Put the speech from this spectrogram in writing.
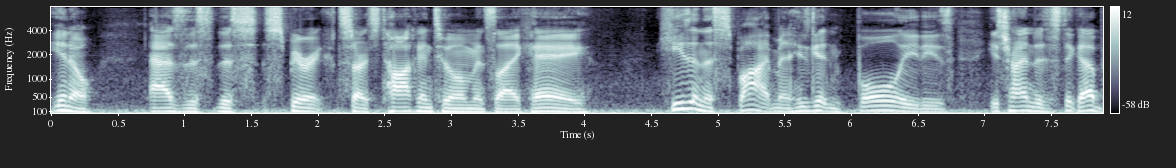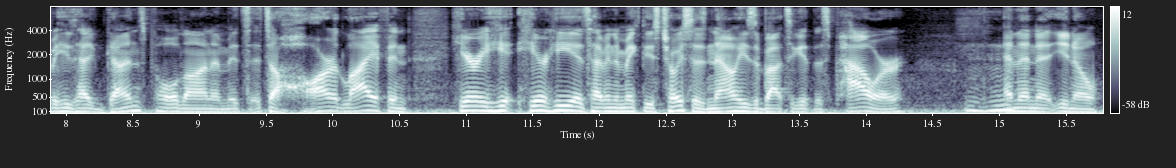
you know, as this this spirit starts talking to him, it's like, hey, he's in the spot, man. He's getting bullied. He's he's trying to stick up, but he's had guns pulled on him. It's it's a hard life, and here he here he is having to make these choices. Now he's about to get this power, Mm-hmm. and then uh, you know.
